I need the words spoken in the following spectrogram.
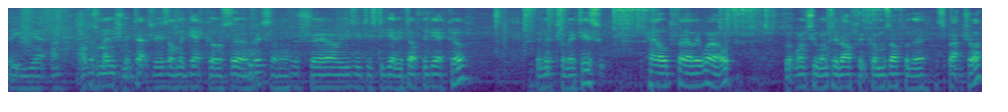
the uh, I'll just mention it actually is on the Gecko surface and I'll just show you how easy it is to get it off the Gecko. It literally it is held fairly well but once you want it off it comes off with a spatula.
